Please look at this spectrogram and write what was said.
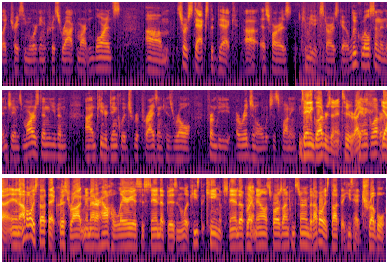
like Tracy Morgan, Chris Rock, Martin Lawrence. Um, sort of stacks the deck uh, as far as comedic stars go. Luke Wilson and, and James Marsden even, uh, and Peter Dinklage reprising his role from the original, which is funny. Danny Glover's in it too, right? Danny Glover. Yeah, and I've always thought that Chris Rock, no matter how hilarious his stand-up is, and look, he's the king of stand-up right Yeah. now, as far as I'm concerned. But I've always thought that he's had trouble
